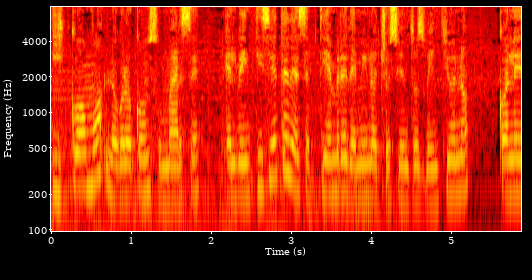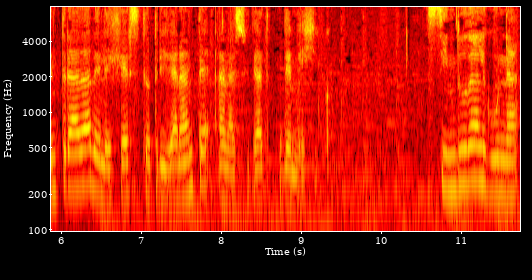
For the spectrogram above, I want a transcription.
y cómo logró consumarse el 27 de septiembre de 1821 con la entrada del ejército trigarante a la Ciudad de México. Sin duda alguna,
